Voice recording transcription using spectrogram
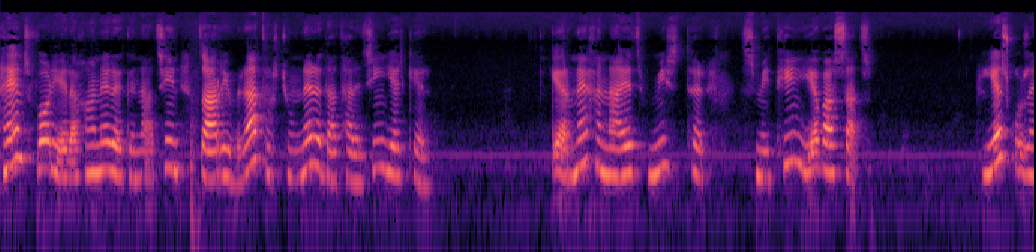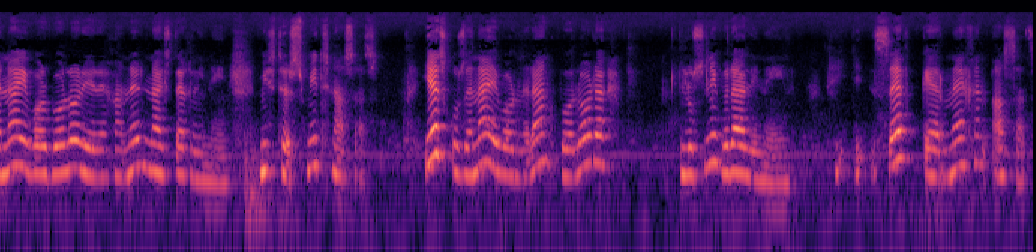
Հենց որ երեխաները գնացին ծառի վրա, թրջունները դադարեցին երգել։ Կեռնեխը նայեց միստր Սմիթին եւ ասաց. Ես կուզենայի, որ բոլոր երեխաներն այստեղ լինեին։ Միստր Սմիթն ասաց. Ես կուզենայի, որ նրանք բոլորը լուսնի վրա լինեին։ Սև կեռնեխն ասաց.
